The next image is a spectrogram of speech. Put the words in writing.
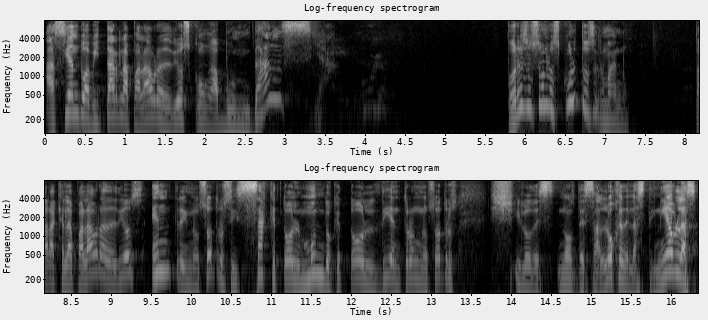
haciendo habitar la palabra de Dios con abundancia. Por eso son los cultos, hermano para que la palabra de Dios entre en nosotros y saque todo el mundo que todo el día entró en nosotros y lo nos desaloje de las tinieblas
